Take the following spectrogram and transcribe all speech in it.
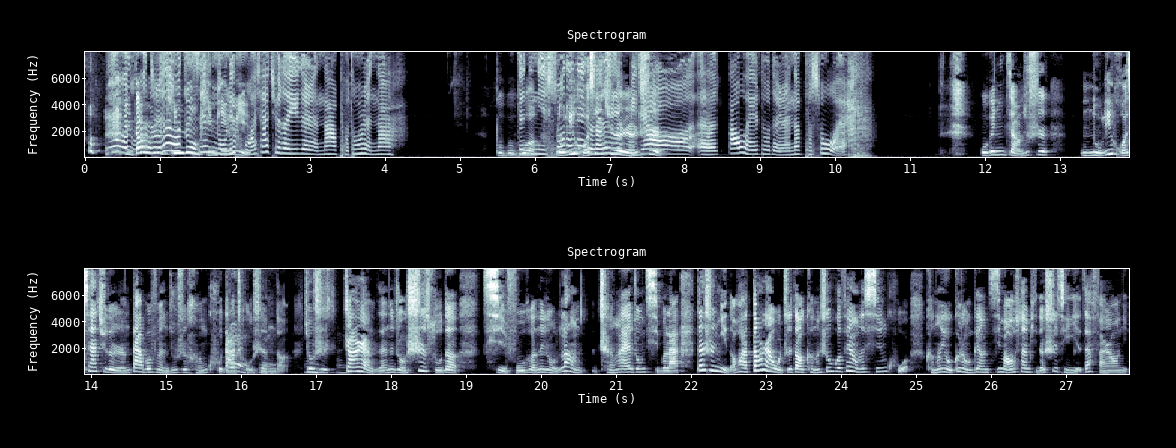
你到时候让听众评评理。活下去的一个人呐，普通人呐。不不不，努力活下去的人是呃高维度的人，那不是我呀。我跟你讲，就是。努力活下去的人，大部分就是很苦大仇深的，就是沾染在那种世俗的起伏和那种浪尘埃中起不来。但是你的话，当然我知道，可能生活非常的辛苦，可能有各种各样鸡毛蒜皮的事情也在烦扰你。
